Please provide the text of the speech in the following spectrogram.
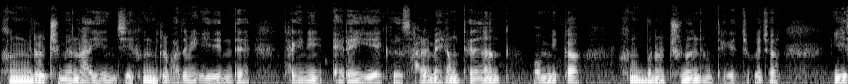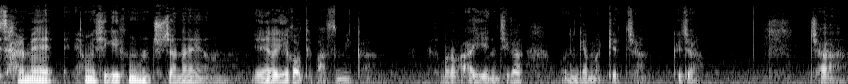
흥미를 주면 ing, 흥미를 받으면 일인데 당연히 LA의 그 삶의 형태는 뭡니까? 흥분을 주는 형태겠죠. 그죠? 이 삶의 형식이 흥분을 주잖아요. 얘가, 얘가 어떻게 받습니까? 그래서 바로 ing가 오는 게 맞겠죠. 그죠? 자,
